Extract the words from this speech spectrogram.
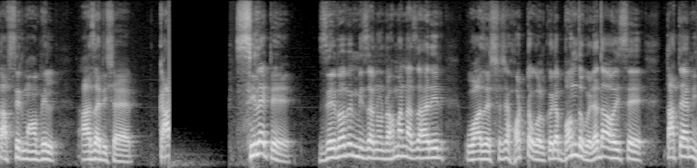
তাফসির মাহফিল আজারি সাহেব? সিলেটে যেভাবে মিজানুর রহমান আজাহারির ওয়াজের শেষে হট্টগোল করে বন্ধ করে দেওয়া হয়েছে তাতে আমি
